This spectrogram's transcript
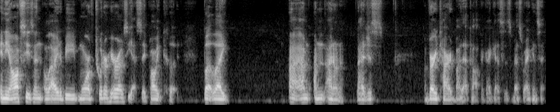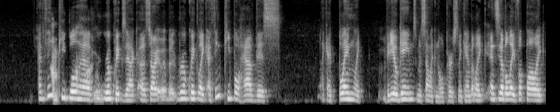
in the offseason allow you to be more of Twitter heroes? Yes, they probably could. But like, I, I'm, I'm, I don't know. I just, I'm very tired by that topic. I guess is the best way I can say. I think um, people have real quick, Zach. Uh, sorry, but real quick, like I think people have this. Like I blame like video games. I'm gonna sound like an old person again, but like NCAA football, like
